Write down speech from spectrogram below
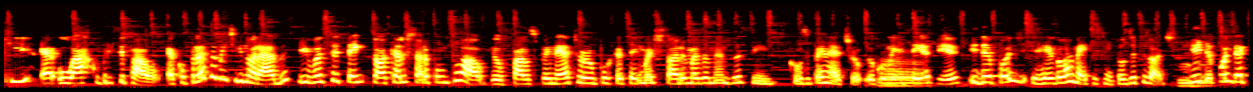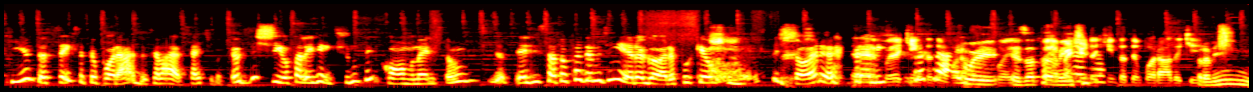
que é o arco principal é completamente ignorado e você tem só aquela história pontual. Eu falo Supernatural porque eu tenho uma história mais ou menos assim com Supernatural. Eu comecei Ah. a ver e depois regularmente assim, todos os episódios. Uhum. E aí depois da quinta, sexta temporada, sei lá, sétima, eu desisti. Eu falei, gente, não tem como, né? Eles estão eles só estão fazendo dinheiro agora, porque eu essa história pra É, mim foi a quinta temporada. Foi, Foi, Foi a exatamente. partir da quinta temporada aqui. Pra mim,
